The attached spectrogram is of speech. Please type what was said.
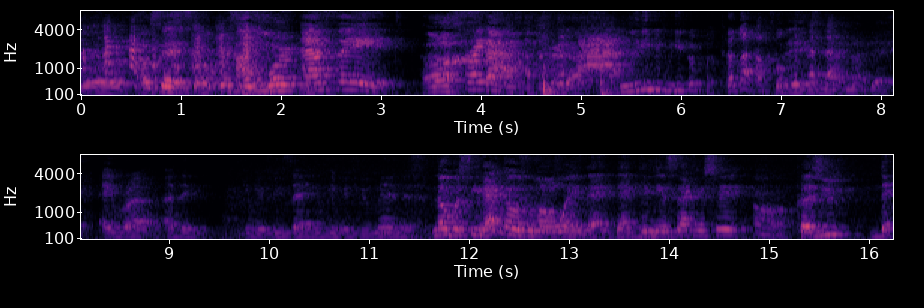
Lord. I was saying, so Chris how do is work. I said Uh, straight out. Straight out. Leave me the fuck alone. Today is not my day. Hey, bro, I think give me a few seconds, give me a few minutes. No, but see that goes a long way. That that give me a second shit. Uh-huh. Cause you, that,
